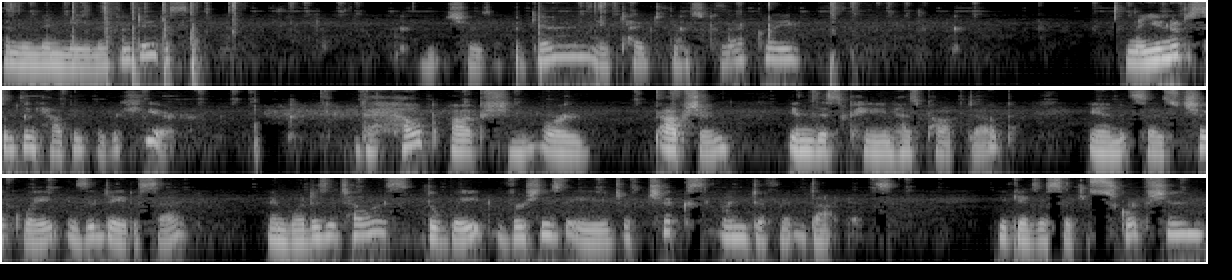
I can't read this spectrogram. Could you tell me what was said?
and then the name of your dataset. And it shows up again. I typed things correctly. Now you notice something happened over here. The help option or option in this pane has popped up and it says chick weight is a data set. And what does it tell us? The weight versus age of chicks on different diets. It gives us a description.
